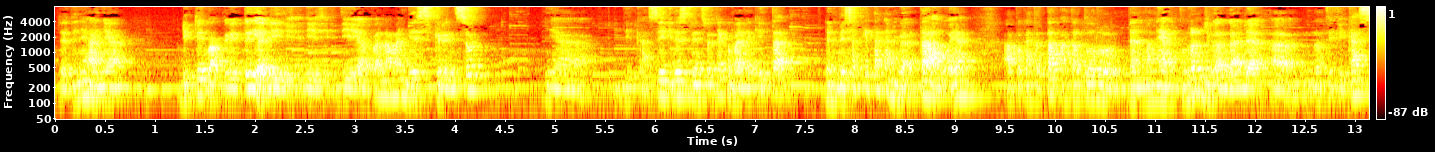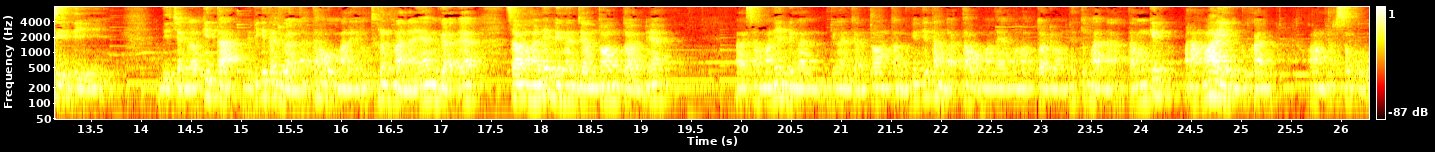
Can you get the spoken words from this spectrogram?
Jadinya hanya diklik waktu itu ya di, di, di apa namanya di screenshot. Ya dikasih gitu screenshotnya kepada kita dan besok kita kan nggak tahu ya apakah tetap atau turun. Dan mana yang turun juga nggak ada uh, notifikasi di di channel kita. Jadi kita juga nggak tahu mana yang turun mana yang enggak ya. Sama halnya dengan jam tonton ya. Uh, sama halnya dengan dengan jam tonton. Mungkin kita nggak tahu mana yang menonton di waktu itu mana. Atau mungkin orang lain bukan orang tersebut.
